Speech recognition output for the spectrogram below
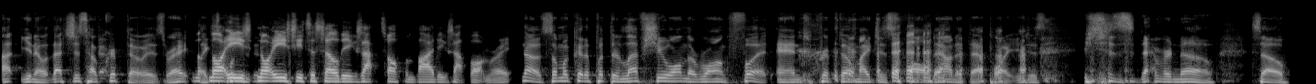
uh, you know, that's just how crypto is, right? Like not easy, not easy to sell the exact top and buy the exact bottom, right? No, someone could have put their left shoe on the wrong foot, and crypto might just fall down at that point. You just, you just never know. So,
